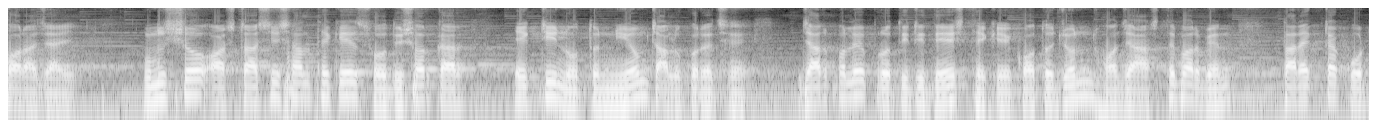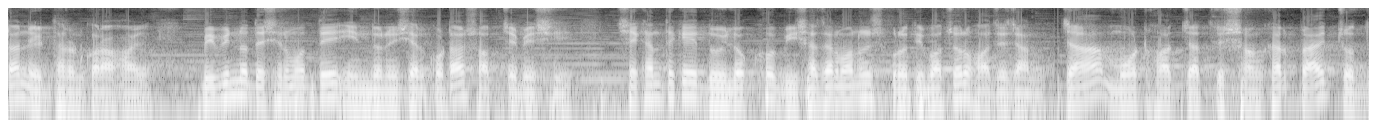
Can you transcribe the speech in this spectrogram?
করা যায়। উনিশশো অষ্টআশি সাল থেকে সৌদি সরকার একটি নতুন নিয়ম চালু করেছে, যার ফলে প্রতিটি দেশ থেকে কতজন হজে আসতে পারবেন তার একটা কোটা নির্ধারণ করা হয়। বিভিন্ন দেশের মধ্যে ইন্দোনেশিয়ার কোটা সবচেয়ে বেশি। সেখান থেকে দুই লক্ষ বিশ হাজার মানুষ প্রতি বছর হজে যান, যা মোট হজযাত্রীর সংখ্যার প্রায় চোদ্দ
